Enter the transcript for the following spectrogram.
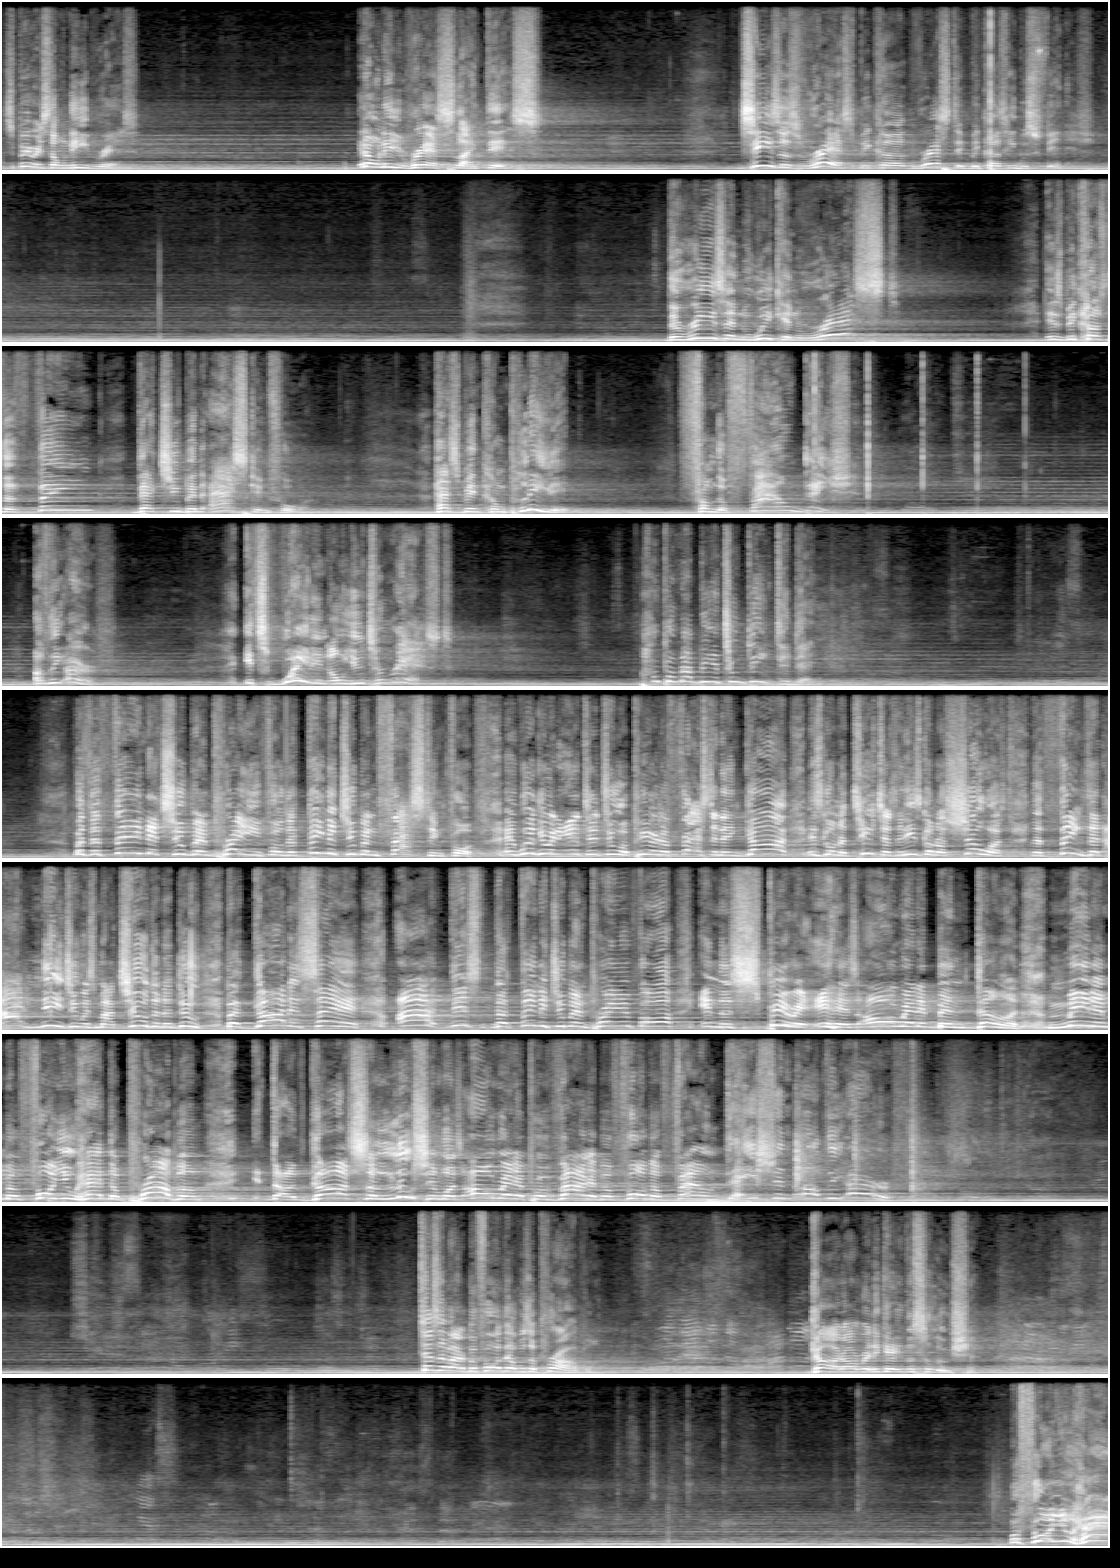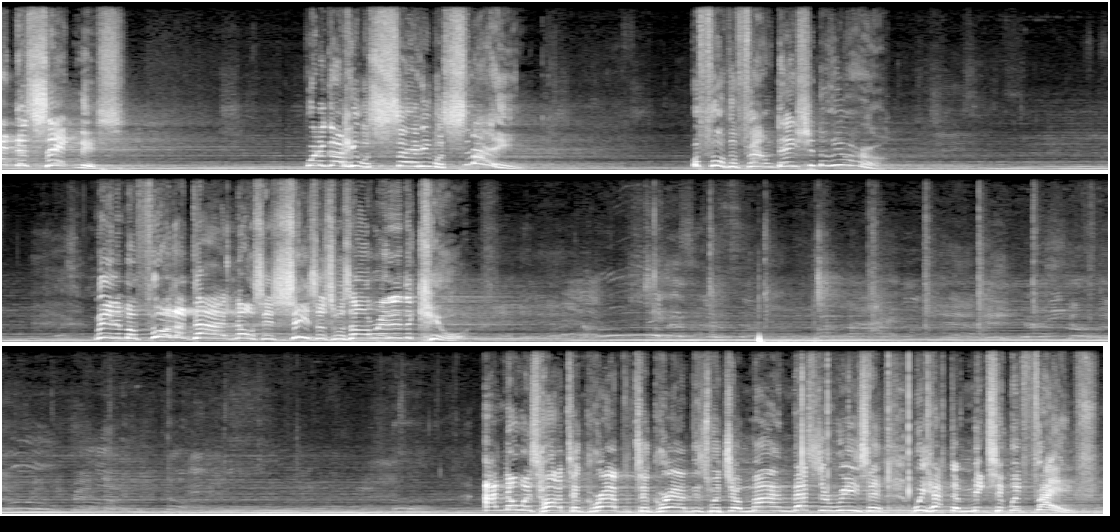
Spirits don't need rest. It don't need rest like this. Jesus rest because rested because he was finished. The reason we can rest is because the thing that you've been asking for has been completed from the foundation of the earth. It's waiting on you to rest. I hope I'm not being too deep today. But the thing that you've been praying for, the thing that you've been fasting for, and we're going to enter into a period of fasting, and God is going to teach us and He's going to show us the things that I need you as my children to do. But God is saying, this the thing that you've been praying for in the spirit, it has already been done. Meaning, before you had the problem, the, God's solution was already provided before the foundation of the earth. Tell somebody before there was a problem, God already gave the solution. Before you had the sickness, word of God, he was said he was slain before the foundation of the earth. Meaning, before the diagnosis, Jesus was already the cure. I know it's hard to grab to grab this with your mind. That's the reason we have to mix it with faith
